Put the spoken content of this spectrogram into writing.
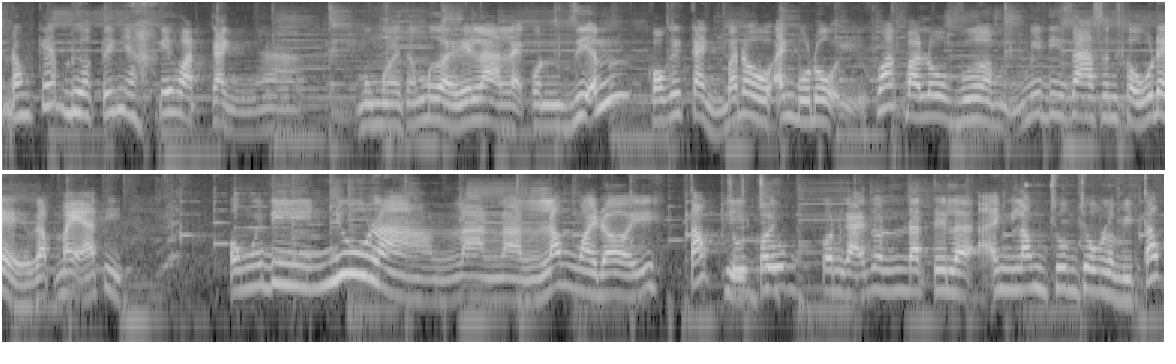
đóng kép được đấy nhỉ? Cái hoạt cảnh à, mùng 10 tháng 10 đấy là lại còn diễn. Có cái cảnh bắt đầu anh bộ đội khoác ba lô vừa mới đi ra sân khấu để gặp mẹ thì ông ấy đi như là là là long ngoài đời ấy. tóc thì Chôm coi- chôm. con gái tôi đặt tên là anh long chôm chôm là vì tóc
